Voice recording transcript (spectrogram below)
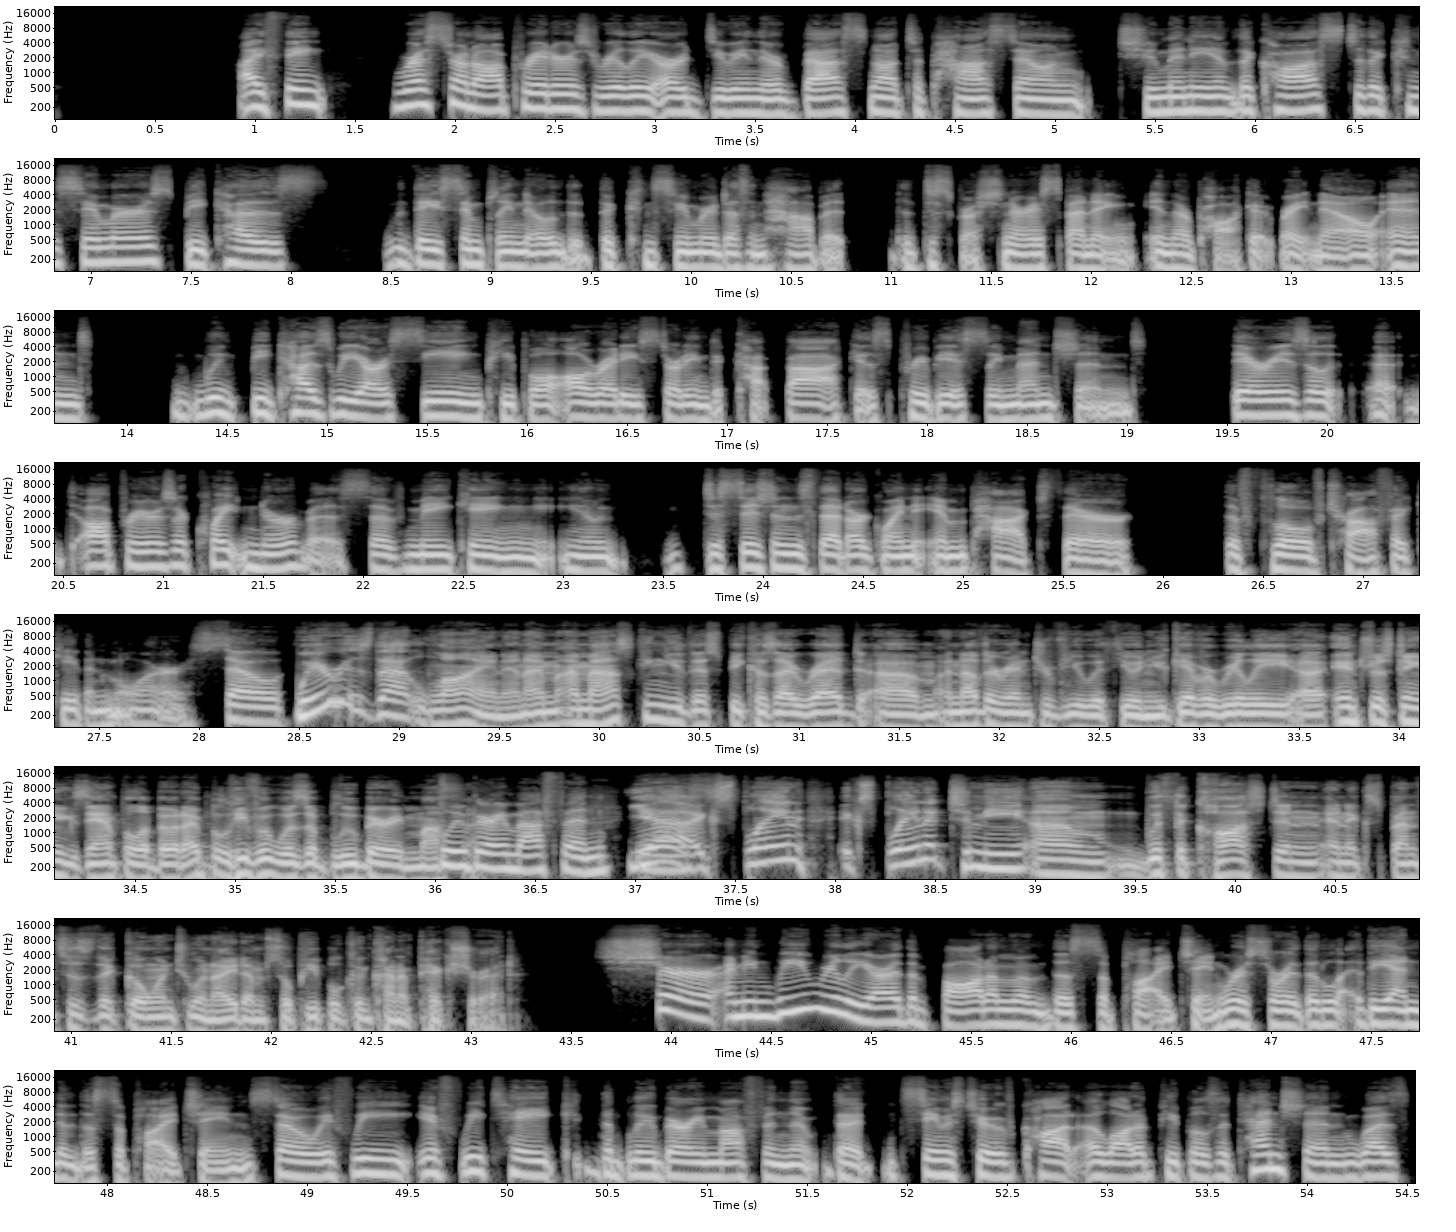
I think restaurant operators really are doing their best not to pass down too many of the costs to the consumers because they simply know that the consumer doesn't have it, the discretionary spending in their pocket right now. And we, because we are seeing people already starting to cut back, as previously mentioned, there is a, uh, operators are quite nervous of making you know decisions that are going to impact their the flow of traffic even more. So, where is that line? And I'm, I'm asking you this because I read um, another interview with you and you gave a really uh, interesting example about, I believe it was a blueberry muffin. Blueberry muffin. Yeah. Yes. Explain, explain it to me um, with the cost and, and expenses that go into an item so people can kind of picture it. Sure. I mean, we really are the bottom of the supply chain. We're sort of the, the end of the supply chain. So if we if we take the blueberry muffin that, that seems to have caught a lot of people's attention was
